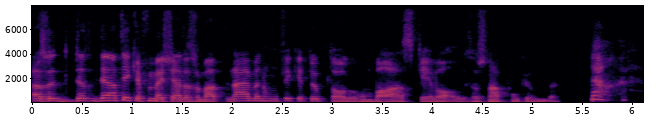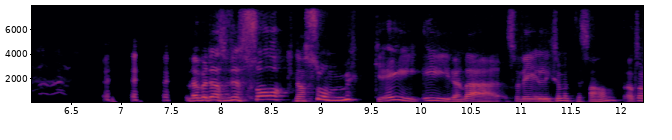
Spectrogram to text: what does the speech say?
Alltså, den, den artikeln för mig kändes som att nej, men hon fick ett uppdrag och hon bara skrev av det så snabbt hon kunde. Nej, men alltså, det saknas så mycket i, i den där, så det är liksom inte sant. Alltså,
